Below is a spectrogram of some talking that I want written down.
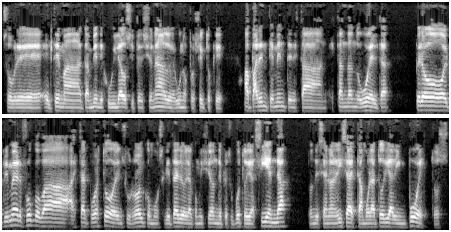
sobre el tema también de jubilados y pensionados, algunos proyectos que aparentemente están, están dando vuelta. Pero el primer foco va a estar puesto en su rol como secretario de la Comisión de Presupuesto de Hacienda, donde se analiza esta moratoria de impuestos,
